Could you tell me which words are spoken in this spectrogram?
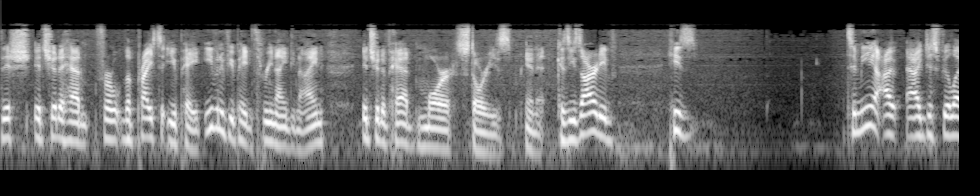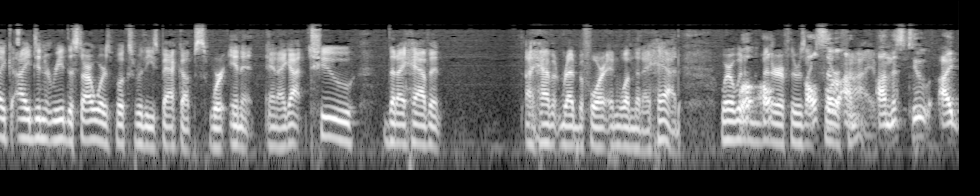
this sh- it should have had for the price that you paid. Even if you paid three ninety nine, it should have had more stories in it because he's already he's. To me, I I just feel like I didn't read the Star Wars books where these backups were in it, and I got two that I haven't I haven't read before, and one that I had. Where it would have been better if there was like also four or on, five. on this too. I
